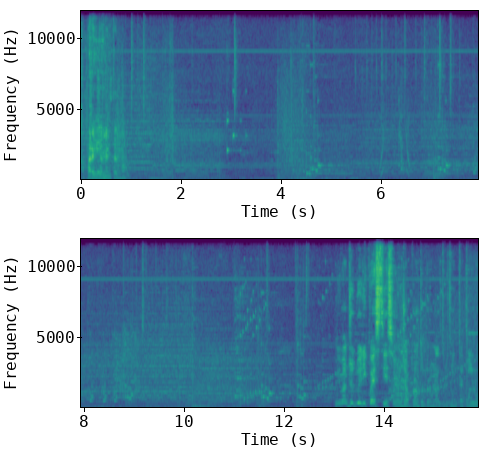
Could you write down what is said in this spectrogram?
Apparentemente no. Mi mangio due di questi e sono già pronto per un altro tentativo.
